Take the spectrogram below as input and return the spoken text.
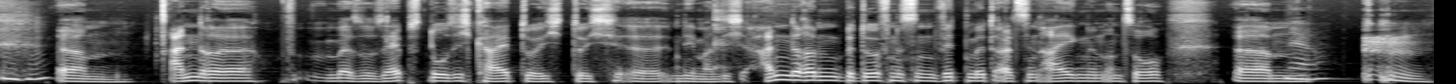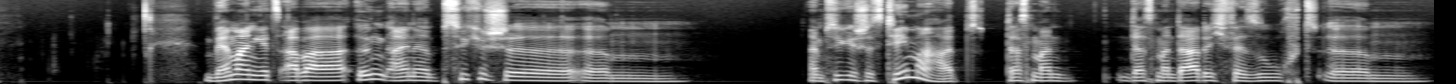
mhm. ähm, andere, also Selbstlosigkeit durch, durch äh, indem man sich anderen Bedürfnissen widmet als den eigenen und so. Ähm, ja. Wenn man jetzt aber irgendeine psychische, ähm, ein psychisches Thema hat, dass man, dass man dadurch versucht, ähm,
